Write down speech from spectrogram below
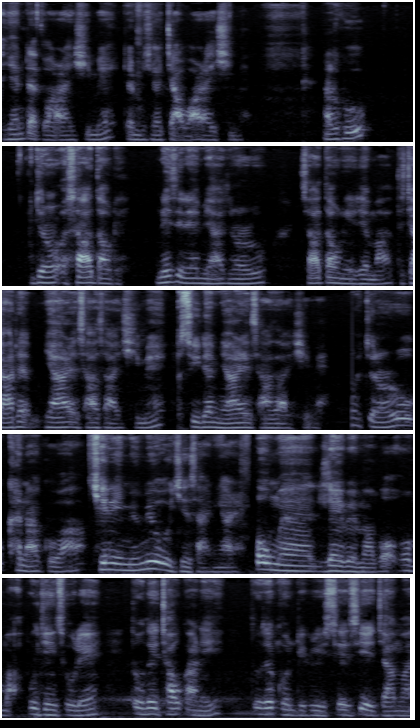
အရင်တက်သွားတာရှိမယ် temperature ကျသွားတာရှိမယ်နောက်တစ်ခုကျွန်တော်တို့အစားအသောက်တွေနေ့စဉ်နဲ့အမျှကျွန်တော်တို့ စားတောက်နေတဲ့မှာတကြားတဲ့များတဲ့အစားအစာရှိမယ်အဆီတဲ့များတဲ့အစားအစာရှိမယ်ကျွန်တော်တို့ခန္ဓာကိုယ်ကခြေနေမျိုးမျိုးကိုရင်ဆိုင်နေရတယ်ပုံမှန် level မှာပေါ့ဟိုမှာအပူချိန်ဆိုလဲ36ကနေ39 degree celsius အကြားမှာ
